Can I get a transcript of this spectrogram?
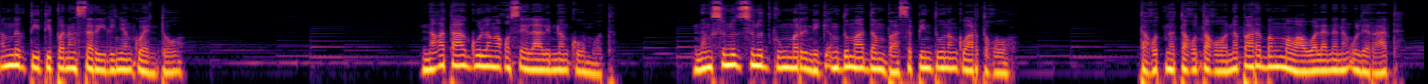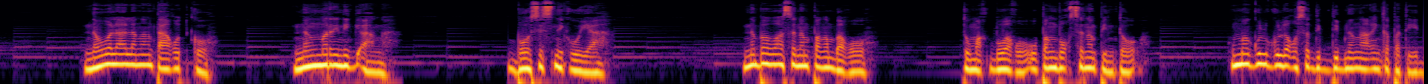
ang nagtitipa ng sarili niyang kwento. Nakatago lang ako sa ilalim ng kumot nang sunod-sunod kong marinig ang dumadamba sa pinto ng kwarto ko. Takot na takot ako na para bang mawawala na ng ulirat. Nawala lang ang takot ko nang marinig ang boses ni kuya. Nabawasan ang pangamba ko. Tumakbo ako upang buksan ang pinto. Humagulgul ako sa dibdib ng aking kapatid.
